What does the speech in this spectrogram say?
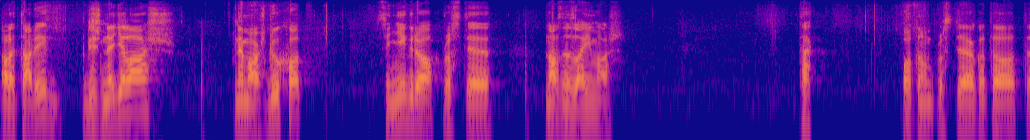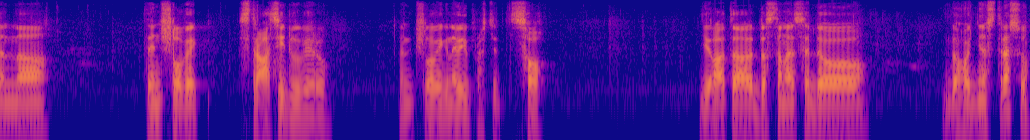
Ale tady, když neděláš, nemáš důchod, si nikdo, prostě nás nezajímáš potom prostě jako to, ten, eh, ten člověk ztrácí důvěru. Ten člověk neví prostě, co dělat a dostane se do, do hodně stresu.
